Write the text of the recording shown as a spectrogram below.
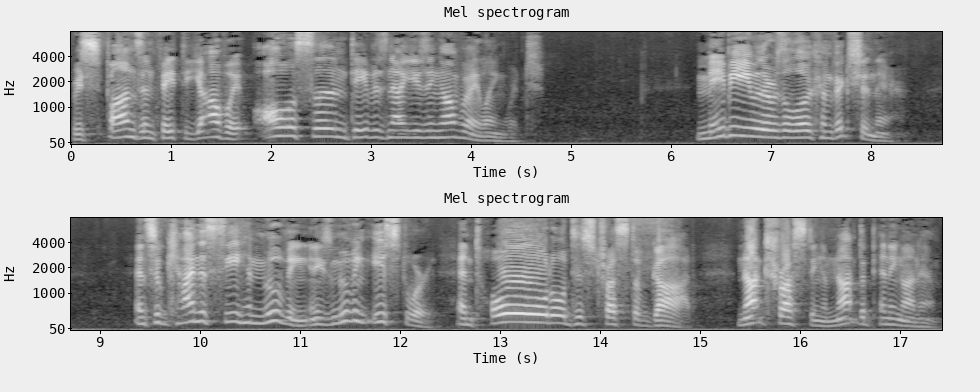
responds in faith to Yahweh, all of a sudden David is now using Yahweh language. Maybe there was a little conviction there. And so kind of see him moving, and he's moving eastward, and total distrust of God, not trusting him, not depending on him,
